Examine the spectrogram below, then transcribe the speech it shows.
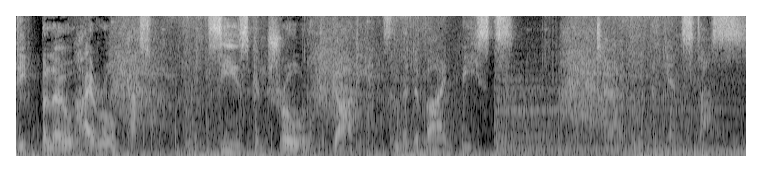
Deep below Hyrule Castle, seized control of the Guardians and the Divine Beasts, and turned them against us.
